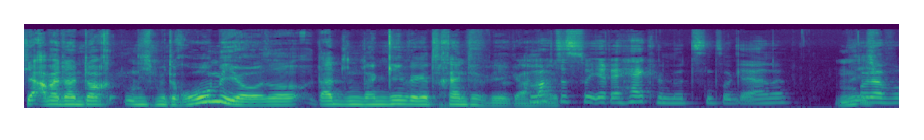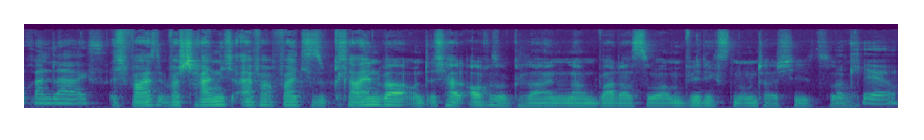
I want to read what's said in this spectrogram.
ja, aber dann doch nicht mit Romeo. So, dann, dann gehen wir getrennte Wege halt. Mochtest du ihre Häkelmützen so gerne? Nee, Oder woran lag's? Ich weiß, wahrscheinlich einfach, weil die so klein war und ich halt auch so klein. Und dann war das so am wenigsten Unterschied. So. Okay.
